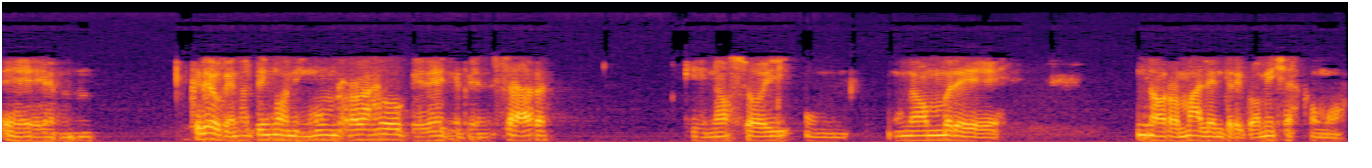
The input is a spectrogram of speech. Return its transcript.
eh, creo que no tengo ningún rasgo que dé que pensar que no soy un, un hombre normal, entre comillas, como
